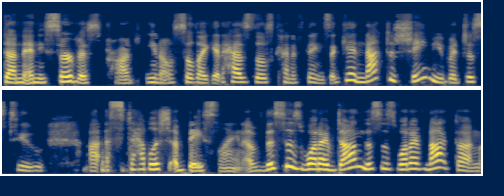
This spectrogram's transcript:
done any service project? You know, so like it has those kind of things. Again, not to shame you, but just to uh, establish a baseline of this is what I've done, this is what I've not done.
